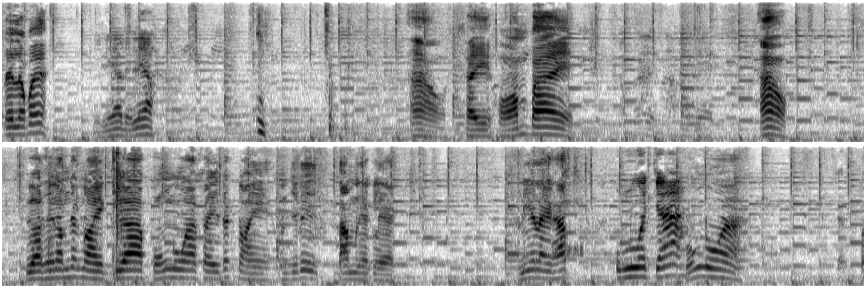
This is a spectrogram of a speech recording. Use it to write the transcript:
ได้แล้วไหมๆเดี๋ยวแล้วเดี๋ยวแล้วอ้าวใส่หอมไปอ้าวเกลือใส่น้ำจักหน่อยเกลือผงนัวใส่สักหน่อย มันจะได้ตำแหลกๆ อันนี้อะไรครับปรุงนัวจ้าผงนัวจัดไป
